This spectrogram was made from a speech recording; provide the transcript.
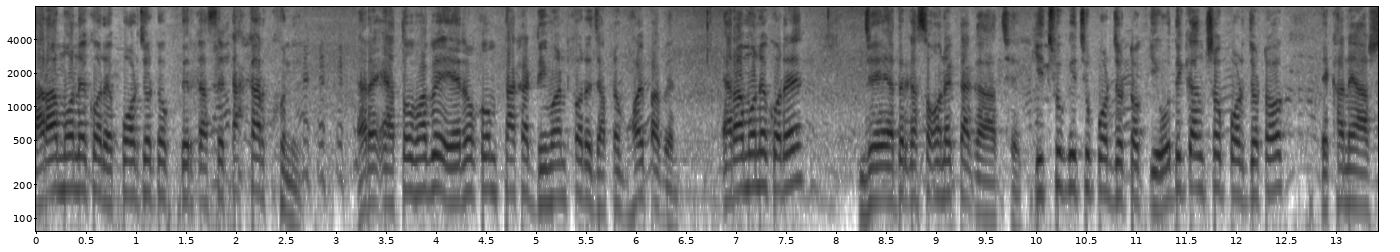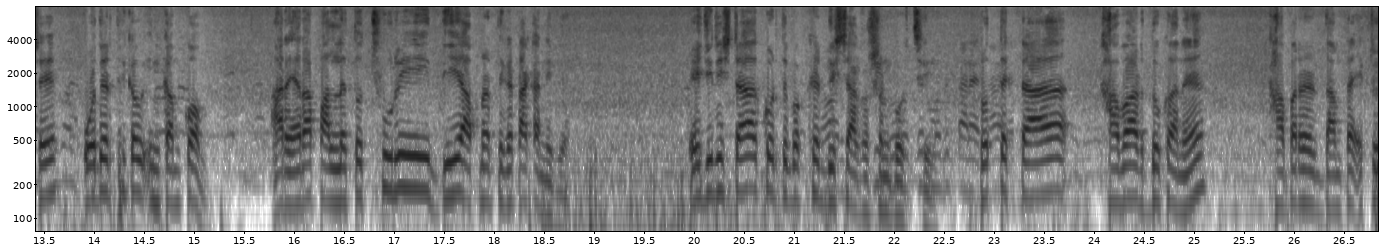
তারা মনে করে পর্যটকদের কাছে টাকার খনি। এরা এতভাবে এরকম টাকা ডিমান্ড করে যে আপনি ভয় পাবেন। এরা মনে করে যে এদের কাছে অনেক টাকা আছে। কিছু কিছু পর্যটক কি? অধিকাংশ পর্যটক এখানে আসে, ওদের থেকেও ইনকাম কম। আর এরা পারলে তো ছুরি দিয়ে আপনার থেকে টাকা নিবে। এই জিনিসটা কর্তৃপক্ষের দৃষ্টি আকর্ষণ করছি। প্রত্যেকটা খাবার দোকানে খাবারের দামটা একটু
